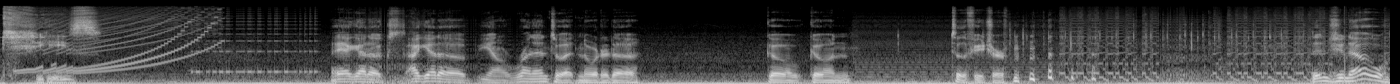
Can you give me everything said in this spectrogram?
Jeez. Hey, I gotta, I gotta, you know, run into it in order to go, go in to the future. Didn't you know?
